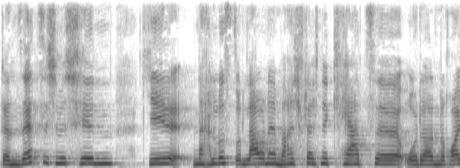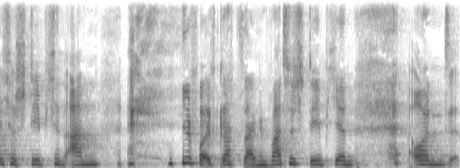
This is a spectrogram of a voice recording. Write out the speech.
dann setze ich mich hin, je nach Lust und Laune mache ich vielleicht eine Kerze oder ein Räucherstäbchen an. Ihr wollt gerade sagen, ein Wattestäbchen und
